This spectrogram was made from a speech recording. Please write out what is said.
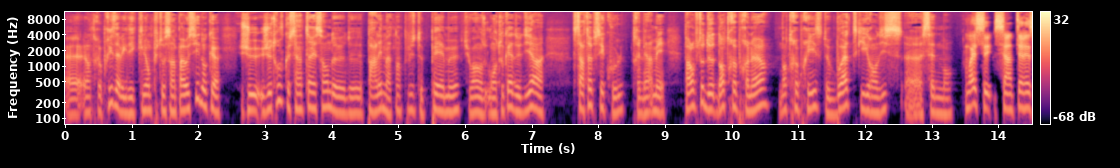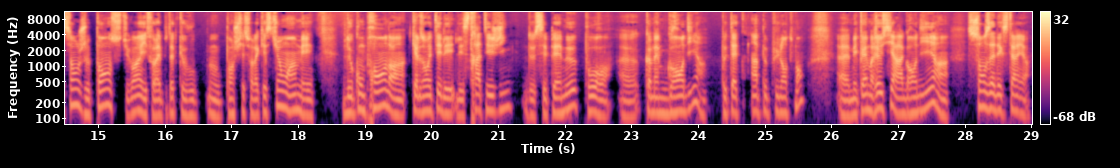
euh, l'entreprise avec des clients plutôt sympas aussi. Donc, euh, je, je trouve que c'est intéressant de, de parler maintenant plus de PME, tu vois, ou en tout cas de dire startup c'est cool, très bien, mais parlons plutôt d'entrepreneurs, d'entreprises, de boîtes qui grandissent euh, sainement. Ouais, c'est c'est intéressant, je pense. Tu vois, il faudrait peut-être que vous, vous penchiez sur la question, hein, mais de comprendre quelles ont été les, les stratégies de ces PME pour euh, quand même grandir, peut-être un peu plus lentement, euh, mais quand même réussir à grandir sans aide extérieure.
